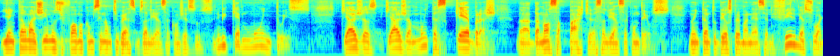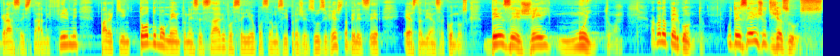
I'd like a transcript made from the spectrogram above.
e então agimos de forma como se não tivéssemos aliança com Jesus. O inimigo quer muito isso, que haja, que haja muitas quebras da, da nossa parte dessa aliança com Deus. No entanto, Deus permanece ali firme, a sua graça está ali firme, para que em todo momento necessário você e eu possamos ir para Jesus e restabelecer esta aliança conosco. Desejei muito. Agora eu pergunto: o desejo de Jesus,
